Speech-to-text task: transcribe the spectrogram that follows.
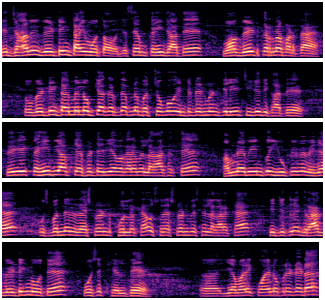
या जहाँ भी वेटिंग टाइम होता हो, जैसे हम कहीं जाते हैं, वहाँ वेट करना पड़ता है। तो वेटिंग टाइम में लोग क्या करते हैं, अपने बच्चों को इंटरटेनमेंट के लिए चीज़ें दिखाते हैं। तो ये कहीं भी आप कैफेटेरिया वगैरह में लगा सकते हैं। हमने अभी इनको यूपी में भेजा है। उस बंदे ने रेस्टोरेंट खोल रखा है। उस रेस्टोरेंट में इसने लगा रखा है कि जितने ग्राहक वेटिंग में होते हैं, वो इसे खेलते हैं। ये हमारी कॉइन ऑपरेटेड है।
